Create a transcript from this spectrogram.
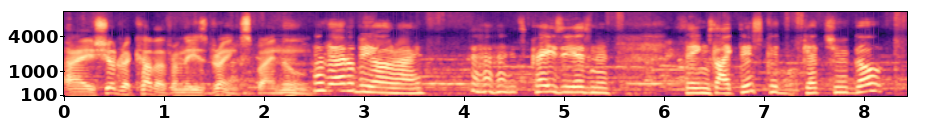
I should recover from these drinks by noon. Oh, that'll be all right. it's crazy, isn't it? Things like this could get your goat.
